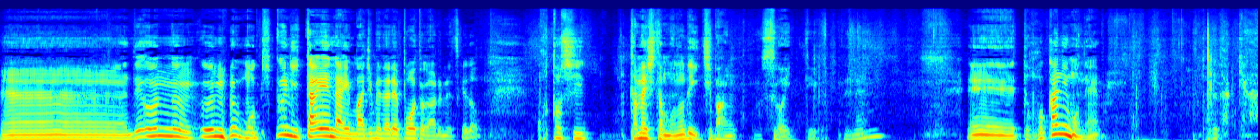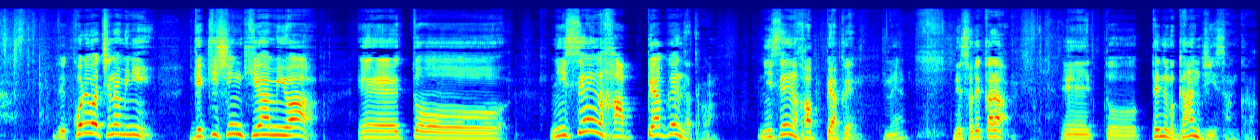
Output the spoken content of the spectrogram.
うーん。で、うんぬん、うんぬんも聞くに耐えない真面目なレポートがあるんですけど、今年試したもので一番すごいっていう。ね。えー、っと、他にもね、どれだっけな。で、これはちなみに、激震極みは、えー、っと、2800円だったかな。2800円。ね。で、それから、えー、っと、ペンネームガンジーさんから、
